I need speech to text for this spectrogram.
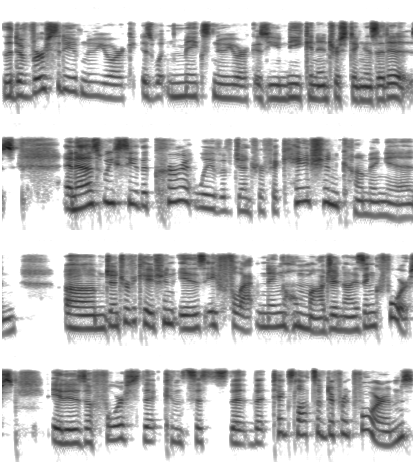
The diversity of New York is what makes New York as unique and interesting as it is. And as we see the current wave of gentrification coming in, um, gentrification is a flattening, homogenizing force. It is a force that consists that that takes lots of different forms,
